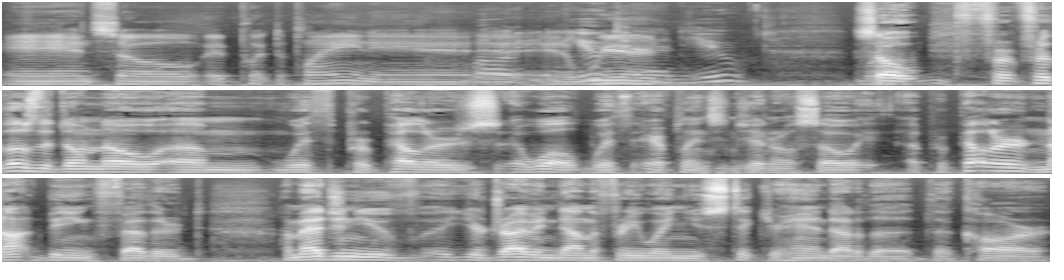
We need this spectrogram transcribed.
and so it put the plane in, Well, in a you weird. did. You So, for, for those that don't know, um, with propellers, well, with airplanes in general, so a propeller not being feathered, imagine you've you're driving down the freeway and you stick your hand out of the, the car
